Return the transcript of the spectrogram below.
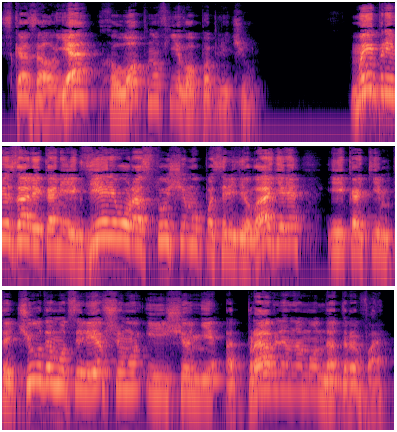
сказал я, хлопнув его по плечу. Мы привязали коней к дереву, растущему посреди лагеря, и каким-то чудом уцелевшему и еще не отправленному на дрова.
